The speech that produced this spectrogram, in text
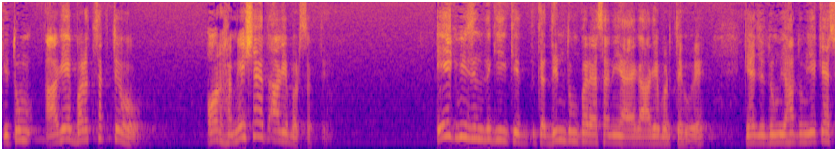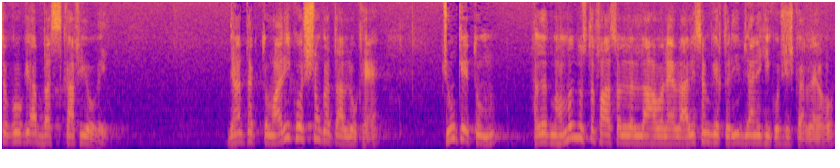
कि तुम आगे बढ़ सकते हो और हमेशा आगे बढ़ सकते हो। एक भी ज़िंदगी के, का दिन तुम पर ऐसा नहीं आएगा आगे बढ़ते हुए कि तुम, यहाँ तुम ये कह सको कि अब बस काफ़ी हो गई। जहाँ तक तुम्हारी कोशिशों का ताल्लुक है, चूँकि तुम हज़रत मोहम्मद मुस्तफ़ा सल्लल्लाहु अलैहि वसल्लम के करीब जाने की कोशिश कर रहे हो,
